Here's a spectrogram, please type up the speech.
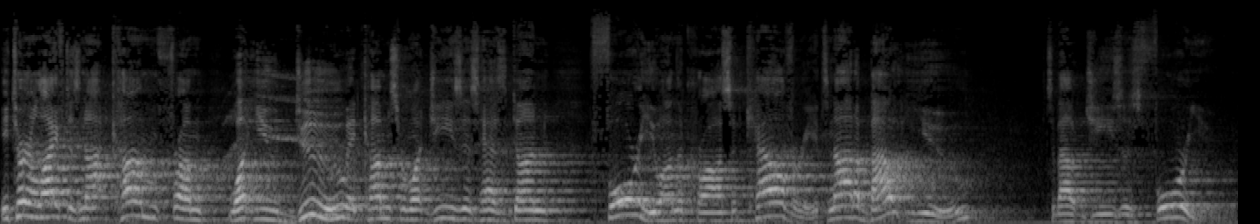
Eternal life does not come from what you do, it comes from what Jesus has done for you on the cross at Calvary. It's not about you, it's about Jesus for you.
